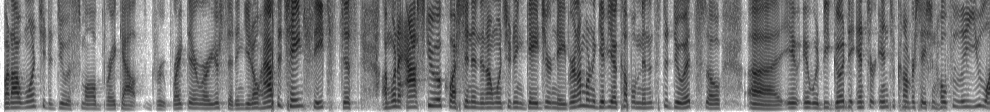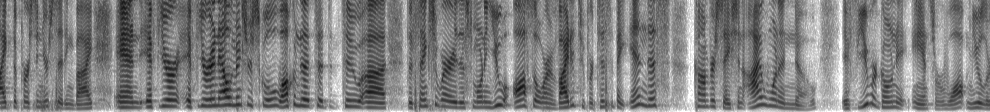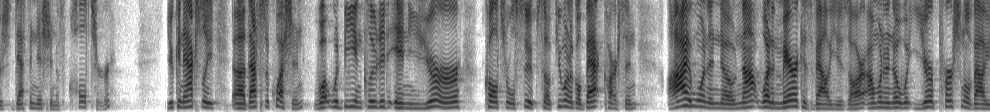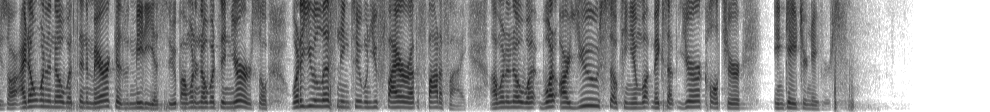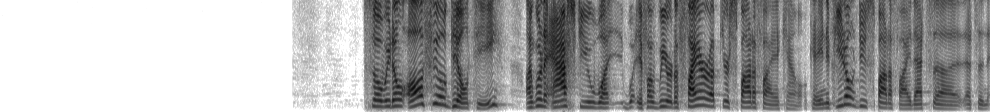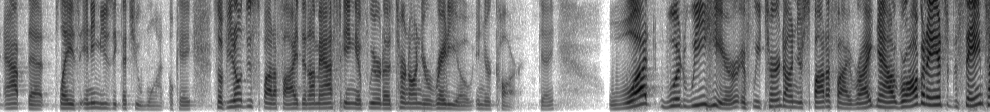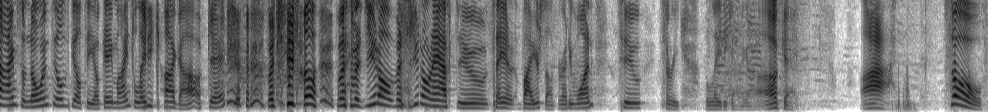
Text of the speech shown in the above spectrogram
But I want you to do a small breakout group right there where you're sitting. You don't have to change seats. Just, I'm going to ask you a question and then I want you to engage your neighbor. And I'm going to give you a couple minutes to do it. So uh, it, it would be good to enter into conversation. Hopefully, you like the person you're sitting by. And if you're, if you're in elementary school, welcome to, to, to uh, the sanctuary this morning. You also are invited to participate in this conversation. I want to know if you were going to answer Walt Mueller's definition of culture, you can actually, uh, that's the question, what would be included in your cultural soup? So if you want to go back, Carson, I want to know not what America's values are. I want to know what your personal values are. I don't want to know what's in America's media soup. I want to know what's in yours. So, what are you listening to when you fire up Spotify? I want to know what, what are you soaking in? What makes up your culture engage your neighbors. So we don't all feel guilty. I'm going to ask you what, if we were to fire up your Spotify account, okay? And if you don't do Spotify, that's a, uh, that's an app that plays any music that you want, okay? So if you don't do Spotify, then I'm asking if we were to turn on your radio in your car, okay? What would we hear if we turned on your Spotify right now? We're all going to answer at the same time so no one feels guilty, okay? Mine's Lady Gaga, okay? but you don't but, but you don't but you don't have to say it by yourself. Ready? One, two, three. Lady Gaga. Okay. Ah. So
